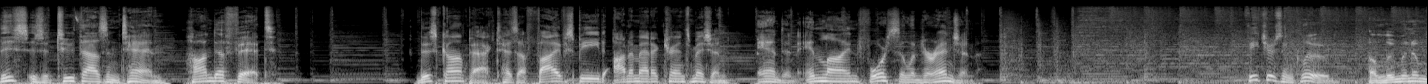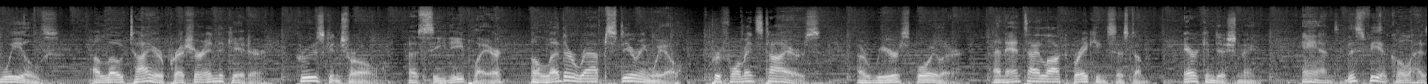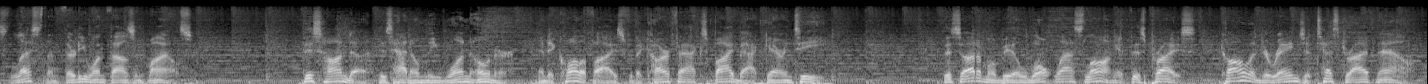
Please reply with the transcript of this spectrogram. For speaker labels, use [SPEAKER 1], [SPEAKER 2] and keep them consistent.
[SPEAKER 1] This is a 2010 Honda Fit. This compact has a 5-speed automatic transmission and an inline 4-cylinder engine. Features include aluminum wheels, a low tire pressure indicator, cruise control, a CD player, a leather-wrapped steering wheel, performance tires, a rear spoiler, an anti-lock braking system, air conditioning, and this vehicle has less than 31,000 miles. This Honda has had only one owner and it qualifies for the Carfax buyback guarantee. This automobile won't last long at this price. Call and arrange a test drive now.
